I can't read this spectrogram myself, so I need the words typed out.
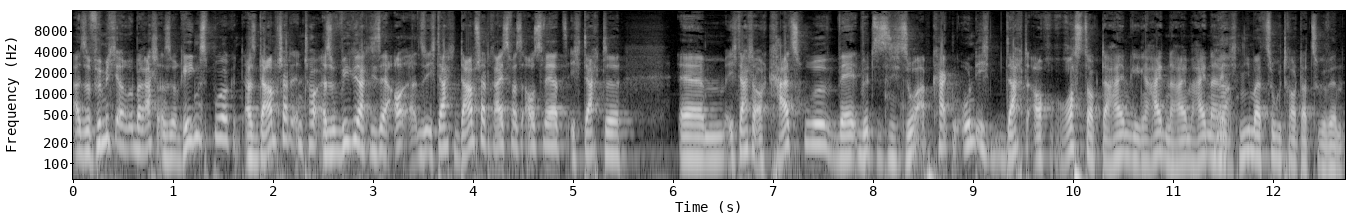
Also- für mich auch überraschend. Also Regensburg, also Darmstadt enttäuscht. Also wie gesagt, diese, also ich dachte, Darmstadt reißt was auswärts. Ich dachte, ähm, ich dachte auch Karlsruhe wär- wird es nicht so abkacken. Und ich dachte auch Rostock daheim gegen Heidenheim. Heidenheim Ja. hätte ich niemals zugetraut, da zu gewinnen.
